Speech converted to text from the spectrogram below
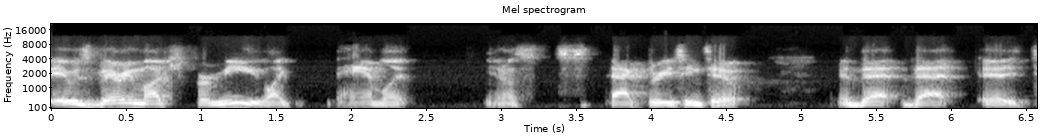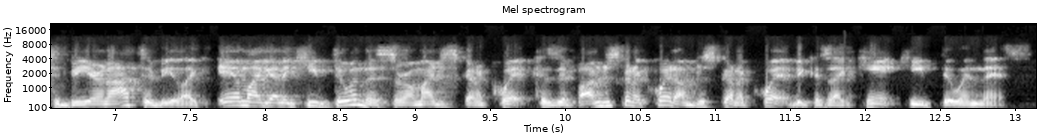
it was very much for me like Hamlet, you know, Act Three, Scene Two. That that uh, to be or not to be like am i going to keep doing this or am i just going to quit because if i'm just going to quit i'm just going to quit because i can't keep doing this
